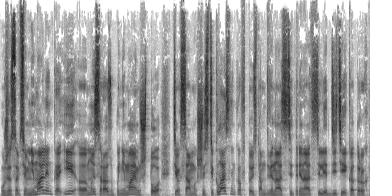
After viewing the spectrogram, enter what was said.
уже совсем не маленькая, и э, мы сразу понимаем, что тех самых шестиклассников, то есть там 12-13 лет детей, которых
